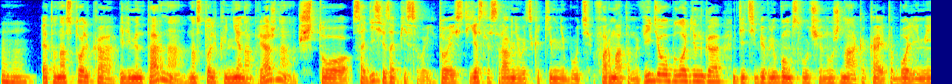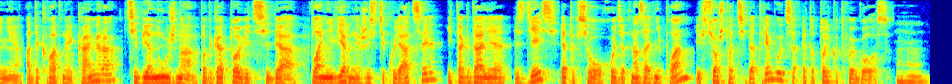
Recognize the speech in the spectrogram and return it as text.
Мгм. Это настолько элементарно, настолько ненапряжно, что садись и записывай. То есть, если сравнивать с каким-нибудь форматом видеоблогинга, где тебе в любом случае нужна какая-то более-менее адекватная камера, тебе нужно подготовить себя в плане верной жестикуляции и так далее. Здесь это все уходит на задний план, и все, что от тебя требуется, это только твой голос. Мгм.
